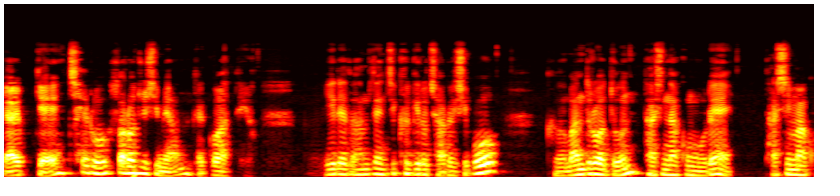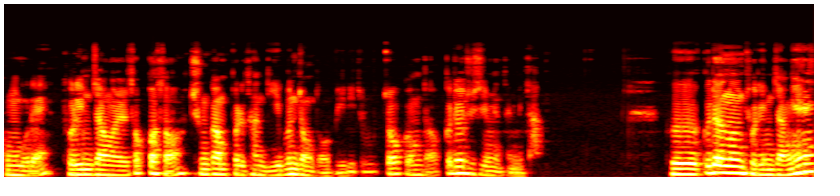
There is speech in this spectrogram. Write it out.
얇게 채로 썰어 주시면 될 것 같아요. 1에서 3cm 크기로 자르시고 그 만들어 둔 다시마 국물에 다시마 국물에 조림장을 섞어서 중간 불에서 한 2분 정도 미리 좀 조금 더 끓여 주시면 됩니다. 그 끓여놓은 조림장에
